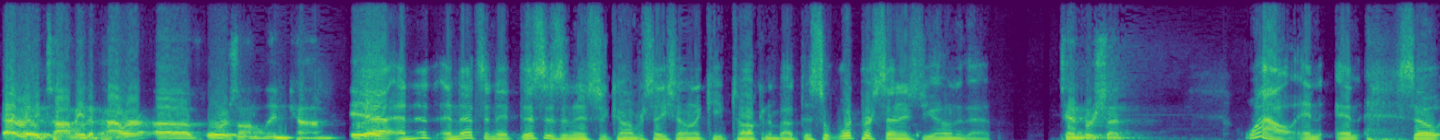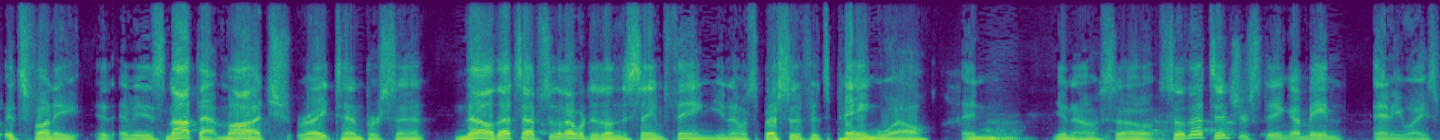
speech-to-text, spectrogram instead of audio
that really taught me the power of horizontal income. It, yeah, and that, and that's an this is an interesting conversation. I want to keep talking about this. So, what percentage do you own of that? ten percent. Wow, and and so it's funny. It, I mean, it's not that much, right? Ten percent. No, that's absolutely. I would have done the same thing, you know, especially if it's paying well, and you know, so so that's interesting. I mean, anyways,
